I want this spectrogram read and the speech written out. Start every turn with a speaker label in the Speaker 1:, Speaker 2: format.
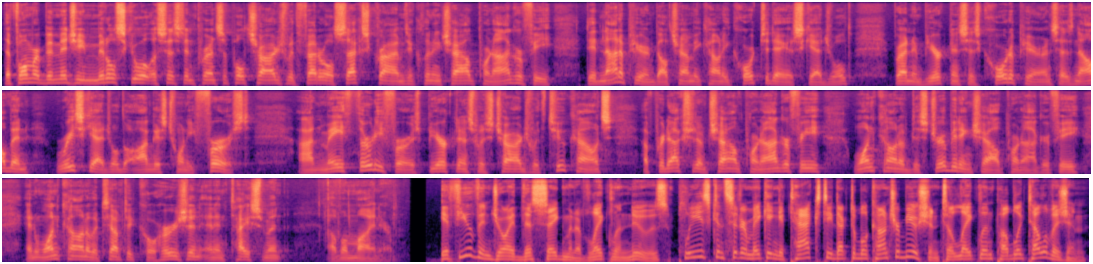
Speaker 1: The former Bemidji Middle School assistant principal charged with federal sex crimes, including child pornography, did not appear in Beltrami County Court today as scheduled. Brendan Bjerknes' court appearance has now been rescheduled to August 21st. On May 31st, Bjerknes was charged with two counts of production of child pornography, one count of distributing child pornography, and one count of attempted coercion and enticement of a minor.
Speaker 2: If you've enjoyed this segment of Lakeland News, please consider making a tax-deductible contribution to Lakeland Public Television.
